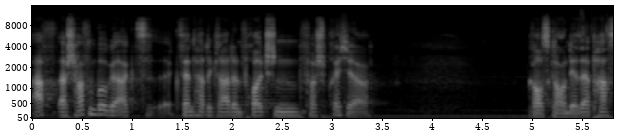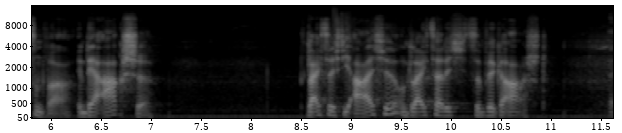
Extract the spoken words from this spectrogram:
Aschaffenburger Akzent hatte gerade einen freudschen Versprecher rausgehauen, der sehr passend war. In der Arsche. Gleichzeitig die Arche und gleichzeitig sind wir gearscht. Äh,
